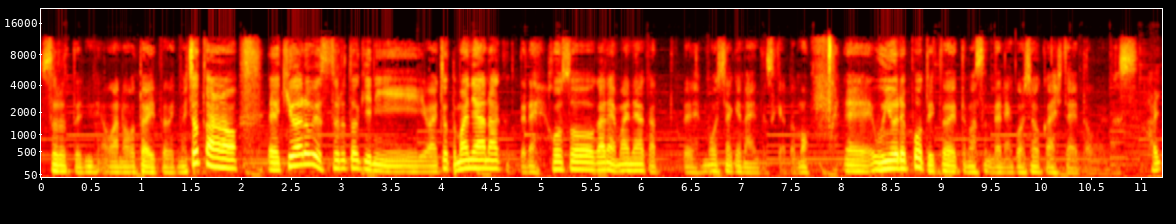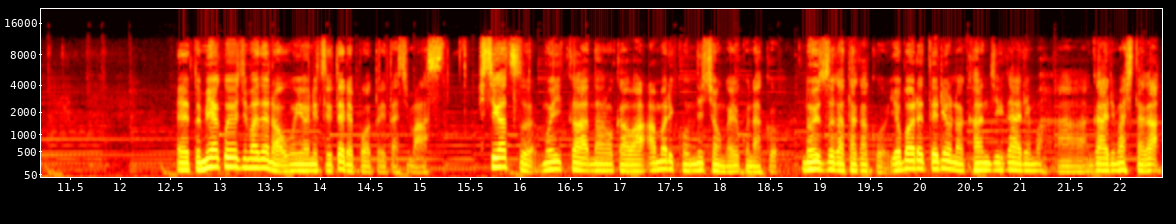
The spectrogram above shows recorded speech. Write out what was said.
するという、ね、あの、お便りいただきました。ちょっとあの、えー QRV するときにはちょっと間に合わなくてね、放送がね、間に合わなかったので申し訳ないんですけれども、えー運用レポートいただいてますんでね、ご紹介したいと思います。はい。えっ、と、宮古島での運用についてレポートいたします。7月6日、7日はあまりコンディションが良くなく、ノイズが高く、呼ばれているような感じがありまあーがありましたが、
